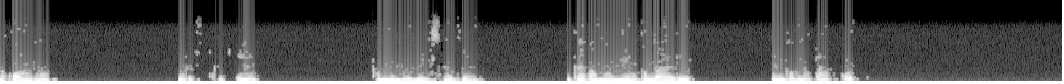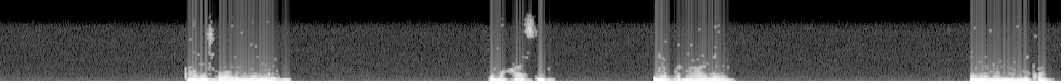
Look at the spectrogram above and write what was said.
Aku harap untuk seterusnya kamu baik saja. Jika kamu ingin kembali dan kamu takut, kami selalu menunggu. Terima kasih sudah pernah ada yang menemani kami.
